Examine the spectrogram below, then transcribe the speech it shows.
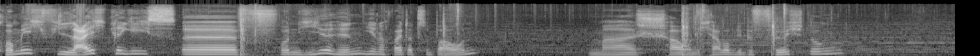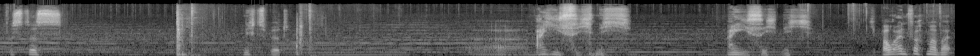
komme ich. Vielleicht kriege ich es äh, von hier hin, hier noch weiter zu bauen. Mal schauen. Ich habe aber die Befürchtung, dass das nichts wird. Äh, weiß ich nicht. Weiß ich nicht. Ich baue einfach mal weiter.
